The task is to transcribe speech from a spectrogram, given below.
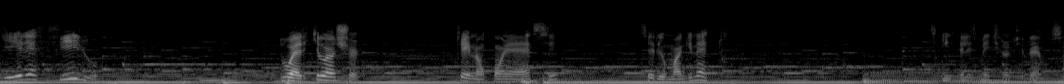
E ele é filho do Eric Lancher. Quem não conhece seria o Magneto. Infelizmente não tivemos.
